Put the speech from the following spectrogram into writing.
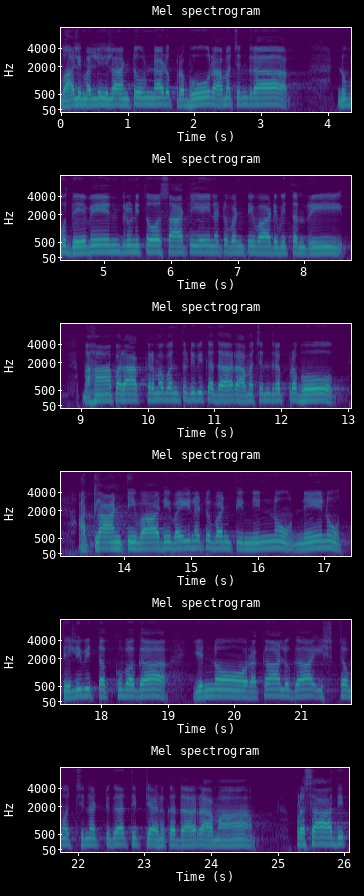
వాలి మళ్ళీ ఇలా అంటూ ఉన్నాడు ప్రభూ రామచంద్ర నువ్వు దేవేంద్రునితో సాటి అయినటువంటి వాడివి తండ్రి. మహాపరాక్రమవంతుడివి కదా రామచంద్ర ప్రభో. అట్లాంటి వాడివైనటువంటి నిన్ను నేను తెలివి తక్కువగా ఎన్నో రకాలుగా ఇష్టం వచ్చినట్టుగా తిట్టాను కదా రామా. ప్రసాదిత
